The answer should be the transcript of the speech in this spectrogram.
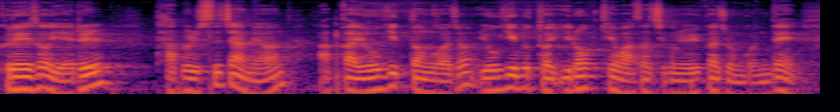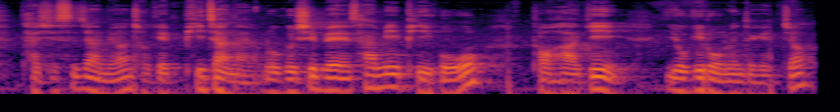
그래서 얘를 답을 쓰자면 아까 여기 있던 거죠. 여기부터 이렇게 와서 지금 여기까지 온 건데 다시 쓰자면 저게 b잖아요. 로그 10의 3이 b고 더하기 여기로 오면 되겠죠.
